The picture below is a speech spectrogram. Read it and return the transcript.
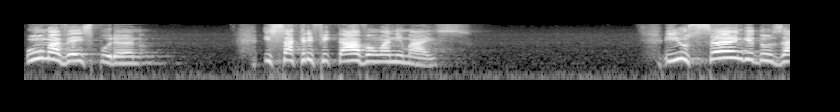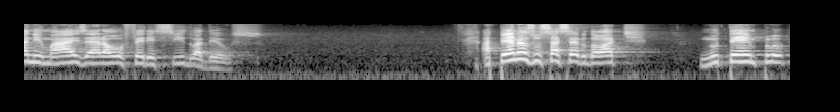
uma vez por ano, e sacrificavam animais. E o sangue dos animais era oferecido a Deus. Apenas o sacerdote, no templo,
